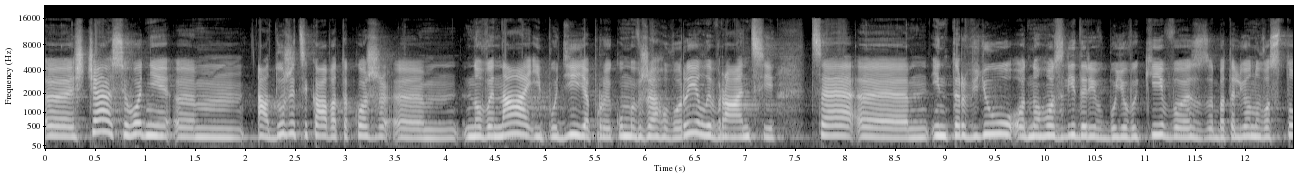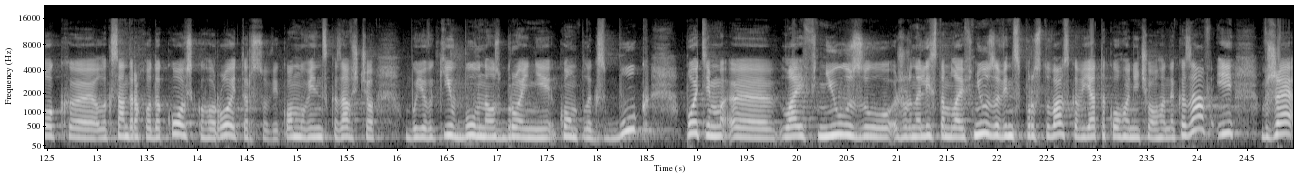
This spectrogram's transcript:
е, ще сьогодні ем, а, дуже цікава також ем, новина і подія, про яку ми вже говорили вранці. Це ем, інтерв'ю одного з лідерів бойовиків з батальйону Восток е, Олександра Ходаковського Ройтерсу, в якому він сказав, що бойовиків був на озброєнні комплекс БУК. Потім е, Life News, журналістам Life News він спростував, сказав, я такого нічого не казав. І вже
